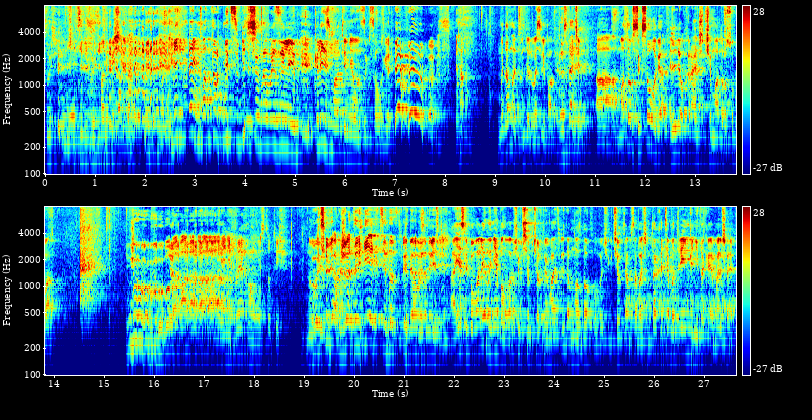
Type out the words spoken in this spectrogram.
слышишь меня, Подписчик. Меняем мотор Mitsubishi на вазелин. Клизма отымела сексолога. Мы давно это делали, Василий Павлович. Кстати, а, мотор сексолога лег раньше, чем мотор Subaru. Я не проехал мне 100 тысяч. Ну, У тебя уже 200 на у тебя уже 200. А если бы Валены не было, вообще все к чертовой матери давно сдохло, очень к чертям собачьим. Так хотя бы тренька не такая большая.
